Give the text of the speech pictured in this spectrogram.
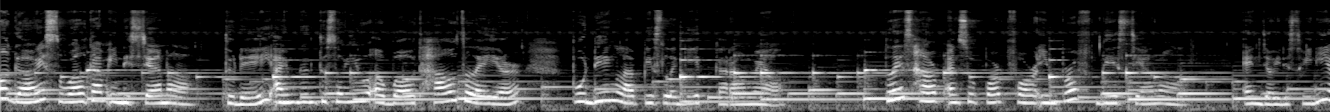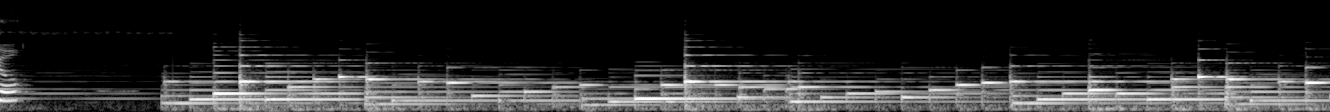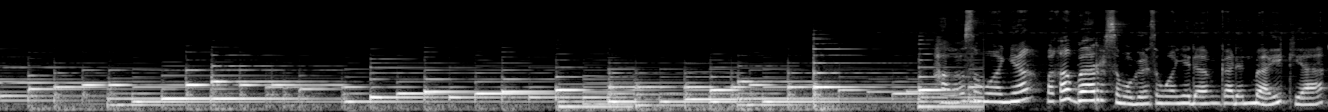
Hello guys, welcome in this channel. Today I'm going to show you about how to layer puding lapis legit caramel. Please help and support for improve this channel. Enjoy this video. Apa kabar? Semoga semuanya dalam keadaan baik ya.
